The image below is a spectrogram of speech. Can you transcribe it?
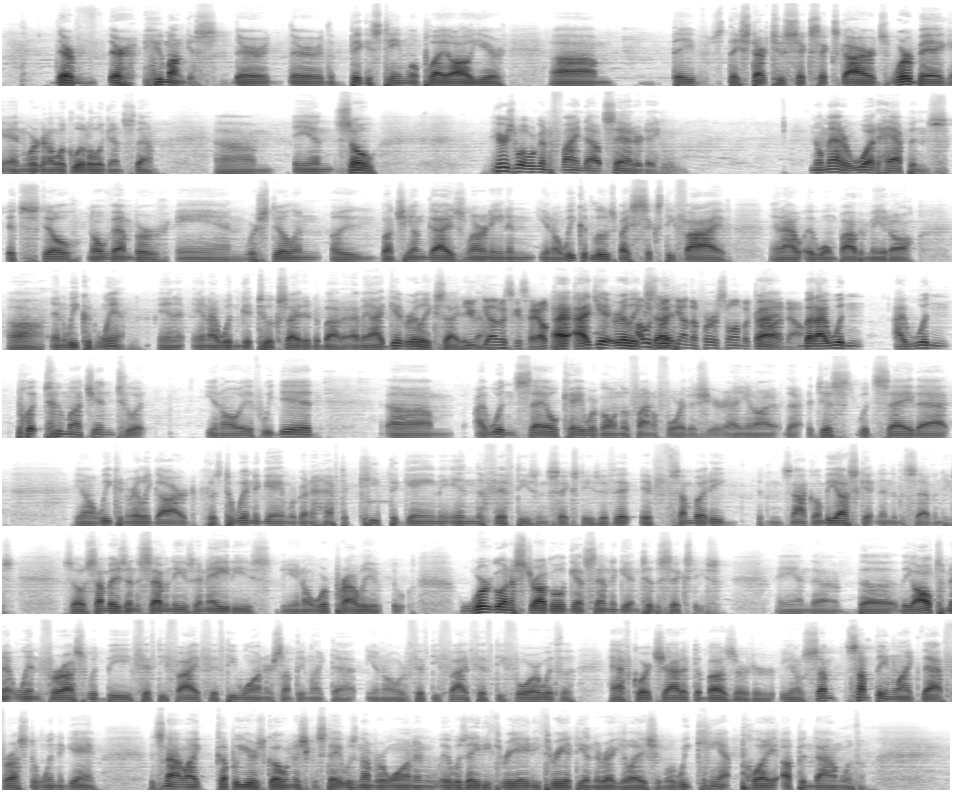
they're they're humongous. They're they're the biggest team we'll play all year. Um, they they start two six six guards. We're big, and we're going to look little against them. Um, and so here's what we're going to find out Saturday. No matter what happens, it's still November, and we're still in a bunch of young guys learning. And you know, we could lose by 65, and I, it won't bother me at all. Uh, and we could win, and and I wouldn't get too excited about it. I mean, I'd get really excited. You, now. I was gonna say, okay. I, I'd get really I was excited. with you on the first one, but come right, on now. but I wouldn't. I wouldn't put too much into it. You know, if we did, um, I wouldn't say, okay, we're going to the Final Four this year. I, you know, I, that, I just would say that, you know, we can really guard because to win the game, we're going to have to keep the game in the 50s and 60s. If it, if somebody, it's not going to be us getting into the 70s. So somebody's in the 70s and 80s, you know, we're probably we're going to struggle against them to get into the 60s. And uh, the the ultimate win for us would be 55-51 or something like that, you know, or 55-54 with a half court shot at the buzzer, or you know, some something like that for us to win the game. It's not like a couple years ago when Michigan State was number one and it was 83-83 at the end of regulation. Well, we can't play up and down with them.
